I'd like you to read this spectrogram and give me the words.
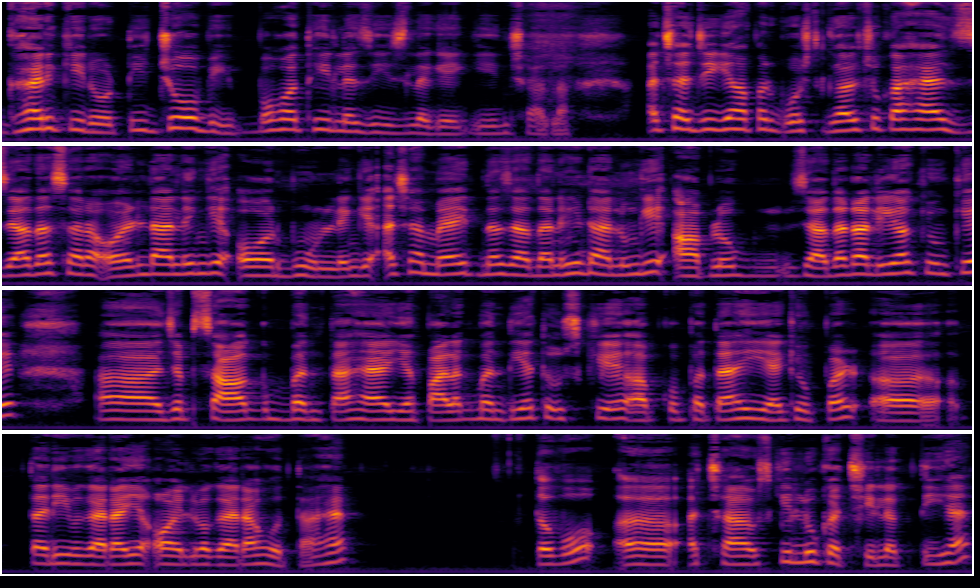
घर की रोटी, जो भी, बहुत ही लजीज लगेगी इनशाला अच्छा जी, यहाँ पर गोश्त गल चुका है, ज़्यादा सारा ऑयल डालेंगे और भून लेंगे। अच्छा मैं इतना ज़्यादा नहीं डालूँगी, आप लोग ज़्यादा डालिएगा क्योंकि जब साग बनता है या पालक बनती है तो उसके आपको पता ही है कि ऊपर तरी वगैरह या ऑयल वगैरह होता है। तो वो अच्छा उसकी लुक अच्छी लगती है।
